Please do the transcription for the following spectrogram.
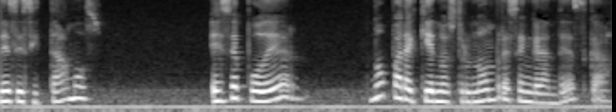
Necesitamos ese poder, no para que nuestro nombre se engrandezca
